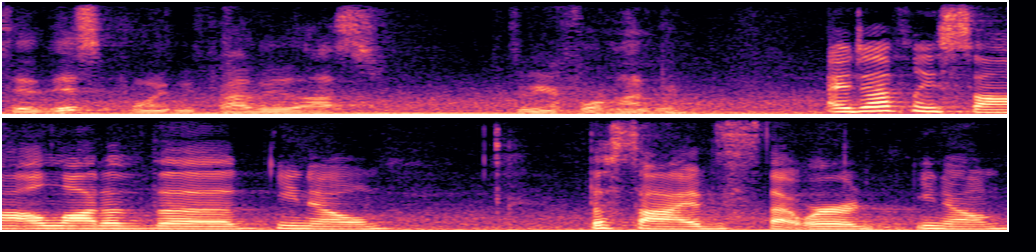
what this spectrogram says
to this point, we probably lost three or 400. I definitely saw a lot of the you know the sides that were, you know,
